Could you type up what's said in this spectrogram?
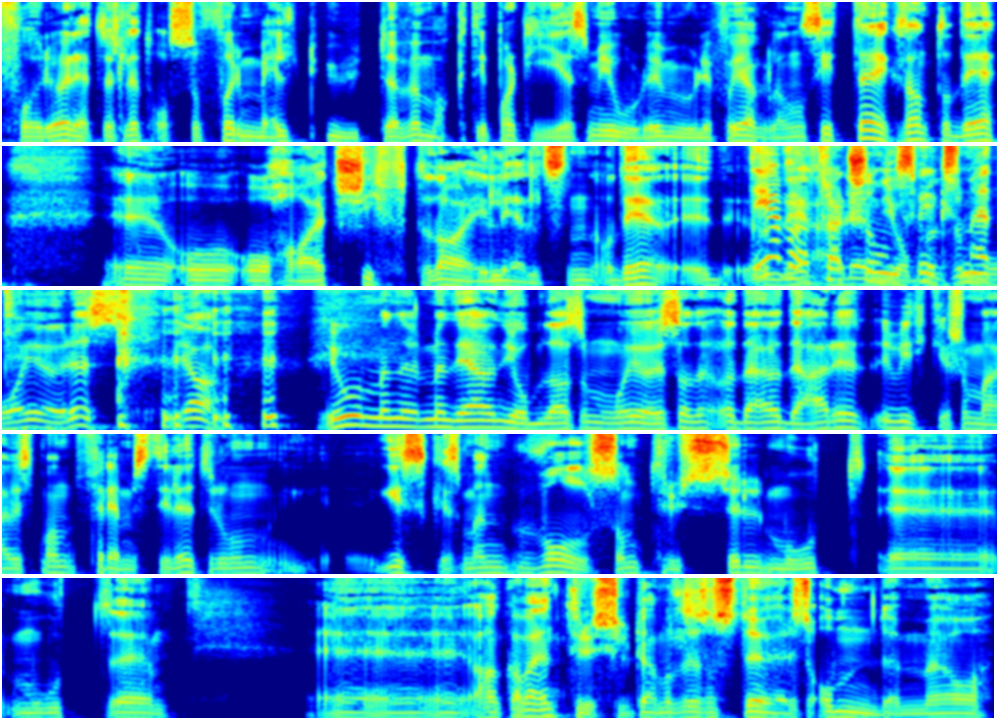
for å rett og slett også formelt utøve makt i partiet som gjorde det umulig for Jagland å sitte. ikke sant? Og det eh, å, ha et skifte da i ledelsen og Det, eh, det var fraksjonsvirksomhet. Det er den jobben som må gjøres. Ja. Jo, men, men, det er en jobb da som må gjøres, og det, og det er jo der det virker som meg, hvis man fremstiller Trond Giske som en voldsom trussel mot, eh, mot eh, Han kan være en trussel til liksom Støres omdømme og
